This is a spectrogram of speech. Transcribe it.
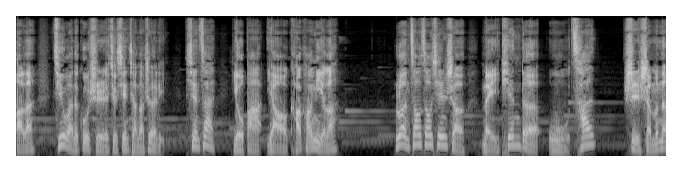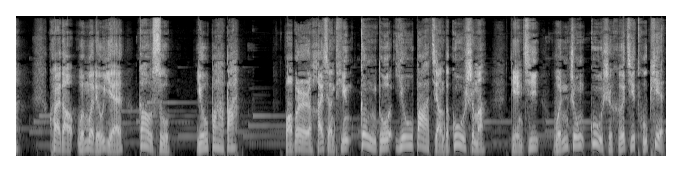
好了，今晚的故事就先讲到这里。现在优爸要考考你了：乱糟糟先生每天的午餐是什么呢？快到文末留言告诉优爸吧。宝贝儿，还想听更多优爸讲的故事吗？点击文中故事合集图片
